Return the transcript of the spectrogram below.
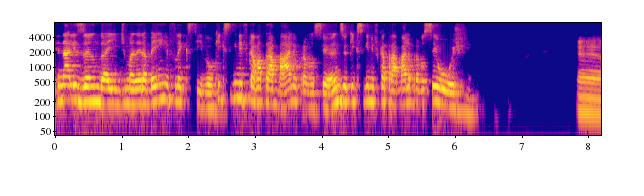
Finalizando aí de maneira bem reflexiva, o que, que significava trabalho para você antes e o que, que significa trabalho para você hoje? É,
